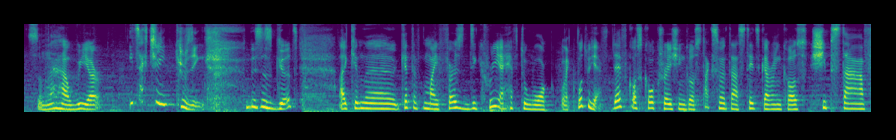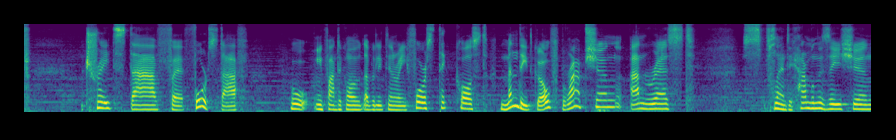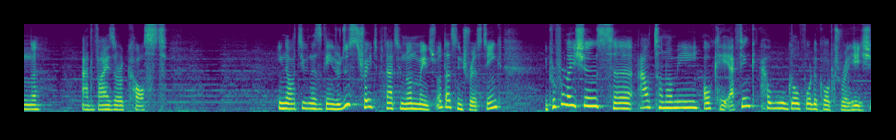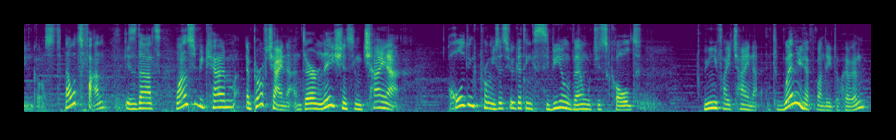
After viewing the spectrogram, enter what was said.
So now we are... It's actually cruising. this is good. I can uh, get my first decree. I have to walk like what we have: dev cost, core creation cost, tax meta, states governing cost, ship staff, trade staff, uh, fort staff. Oh, infantry ability and reinforce, tech cost, mandate growth, corruption, unrest, plenty harmonization, advisor cost innovativeness gain, reduced trade penalty non-major. Oh, that's interesting. Improve relations, uh, autonomy. Okay, I think I will go for the core creation cost. Now what's fun is that once you become Emperor of China and there are nations in China holding provinces, you're getting civilian them which is called Unified China. And when you have Mandate of Heaven,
